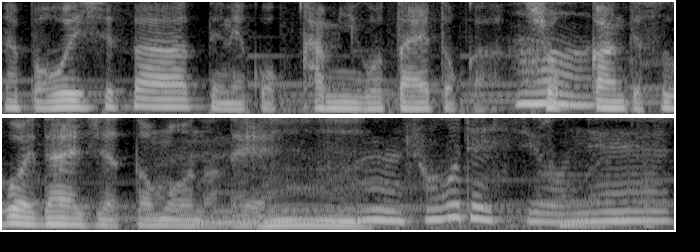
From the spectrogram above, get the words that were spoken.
やっぱ美味しさってねこう噛み応えとかはい。食感ってすごい大事だと思うので、うん、そうですよね。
